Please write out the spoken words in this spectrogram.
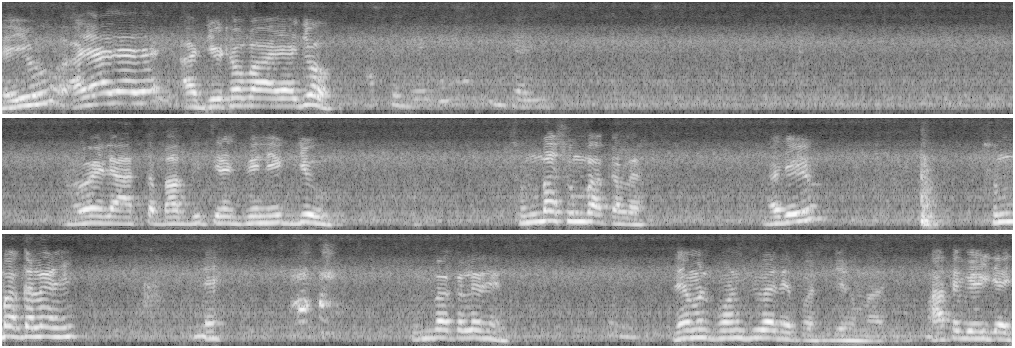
જયું આયા આયા આ જેઠોબા આયા, જો. આ તો બાપ દીકરા બેન એક જેવું સુંબા સુંબા કલર. હા જોયું? સુંબા કલર હે? સુંબા કલર હે? ને મને ફોન પીવા દે પછી જે અમારે માથે બેસી જાય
